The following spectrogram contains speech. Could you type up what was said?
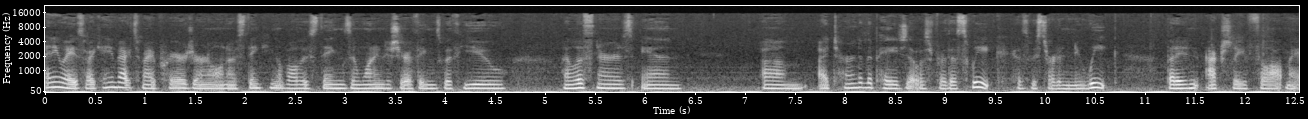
anyway, so I came back to my prayer journal and I was thinking of all those things and wanting to share things with you, my listeners, and um, I turned to the page that was for this week because we started a new week, but I didn't actually fill out my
